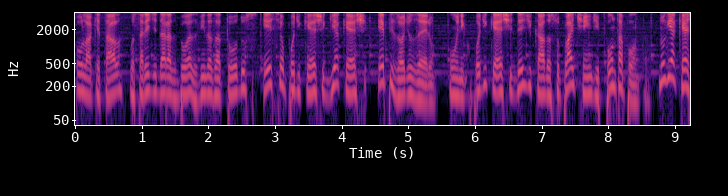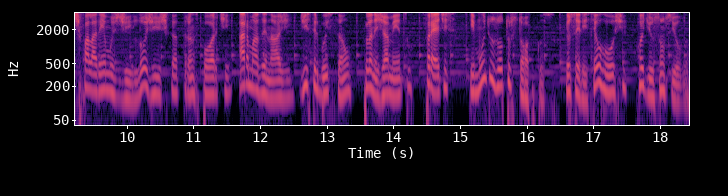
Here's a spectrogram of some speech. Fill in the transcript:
Olá, que tal? Gostaria de dar as boas-vindas a todos. Esse é o podcast Guia Cash, episódio 0, o único podcast dedicado à supply chain de ponta a ponta. No Guia Cash falaremos de logística, transporte, armazenagem, distribuição, planejamento, fretes e muitos outros tópicos. Eu serei seu host, Rodilson Silva.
